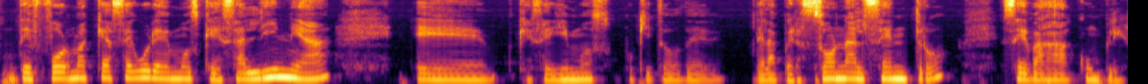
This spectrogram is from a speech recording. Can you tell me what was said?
De forma que aseguremos que esa línea eh, que seguimos un poquito de, de la persona al centro se va a cumplir.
